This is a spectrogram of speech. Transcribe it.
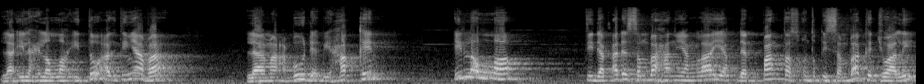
la ilaha illallah itu artinya apa la ma'budu bihaqqin illallah tidak ada sembahan yang layak dan pantas untuk disembah kecuali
